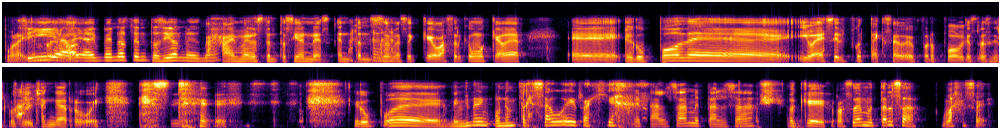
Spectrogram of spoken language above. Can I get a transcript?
Por ahí sí, hay, menos tentaciones, ¿no? hay menos tentaciones. Entonces se me hace que va a ser como que, a ver, eh, el grupo de. Iba a decir Protexa, güey, por pobre, es el ah. changarro, güey. Este. Grupo de. Dime una, empresa, güey, Ragia. Metalsa, Metalsa. ok, Rosa de Metalsa, bájese.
